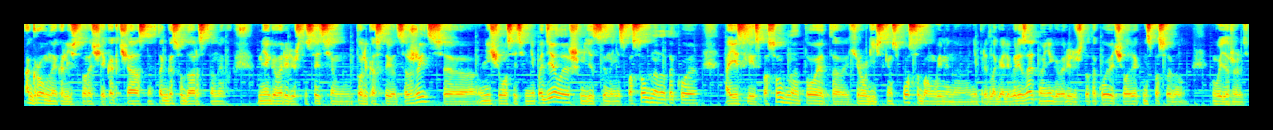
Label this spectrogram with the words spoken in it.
огромное количество врачей, как частных, так государственных. Мне говорили, что с этим только остается жить, э, ничего с этим не поделаешь, медицина не способна на такое. А если и способна, то это хирургическим способом. Именно они предлагали вырезать, но они говорили, что такое человек не способен выдержать.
